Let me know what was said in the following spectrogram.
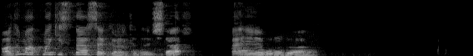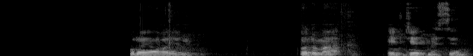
adım atmak istersek arkadaşlar ben yine bunu da buraya alayım. Koduma etki etmesin.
